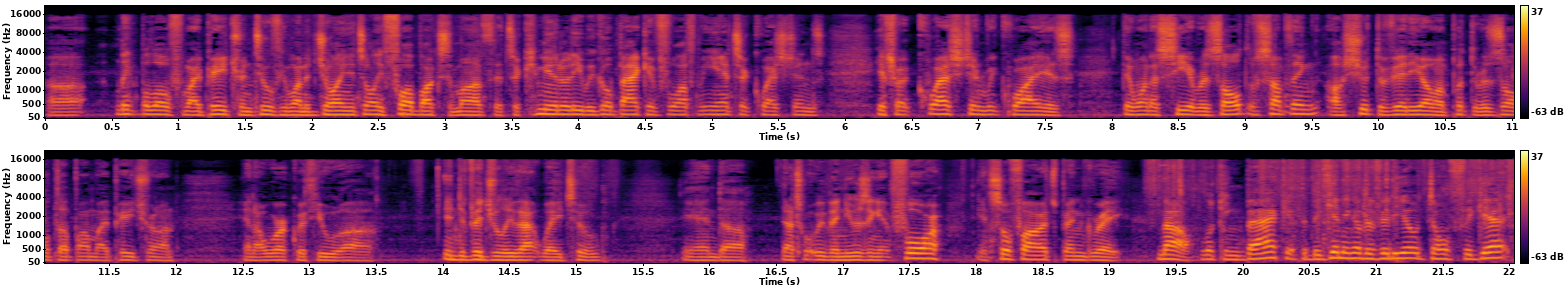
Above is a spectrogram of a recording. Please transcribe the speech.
Uh, link below for my patron too if you want to join. It's only four bucks a month. It's a community. We go back and forth. We answer questions. If a question requires they want to see a result of something, I'll shoot the video and put the result up on my Patreon, and I'll work with you uh, individually that way too. And uh, that's what we've been using it for, and so far it's been great. Now, looking back at the beginning of the video, don't forget,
